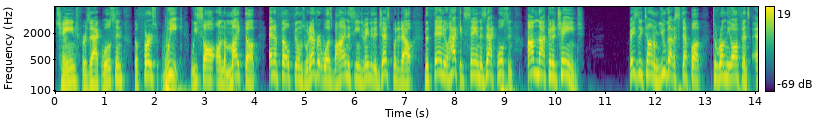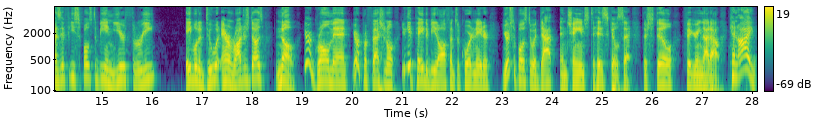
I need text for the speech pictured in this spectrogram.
change for Zach Wilson. The first week we saw on the mic'd up NFL films, whatever it was behind the scenes, maybe the Jets put it out. Nathaniel Hackett saying to Zach Wilson, I'm not going to change. Basically telling him, you got to step up to run the offense as if he's supposed to be in year three, able to do what Aaron Rodgers does. No, you're a grown man. You're a professional. You get paid to be the offensive coordinator. You're supposed to adapt and change to his skill set. They're still figuring that out. Can I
